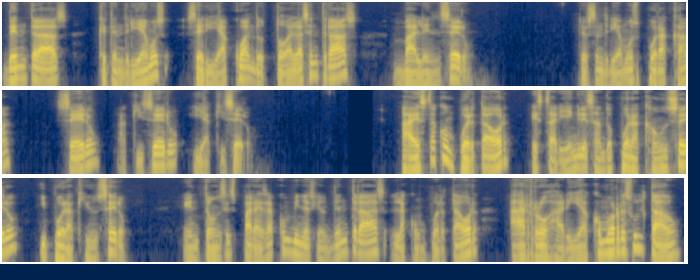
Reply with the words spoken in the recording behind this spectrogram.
de entradas que tendríamos sería cuando todas las entradas valen 0. Entonces tendríamos por acá 0, aquí 0 y aquí 0. A esta compuerta OR estaría ingresando por acá un 0 y por aquí un 0. Entonces para esa combinación de entradas la compuerta OR arrojaría como resultado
